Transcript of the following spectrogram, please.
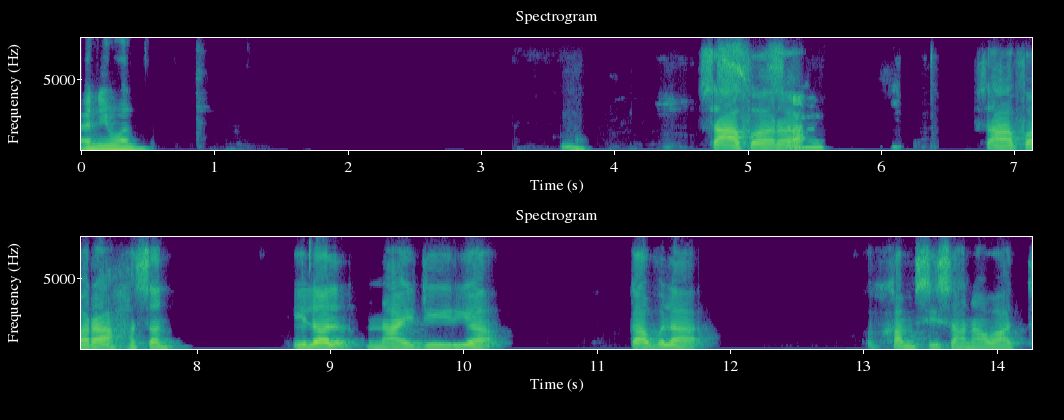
Anyone? Safara. سافر حسن إلى نيجيريا قبل خمس سنوات.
